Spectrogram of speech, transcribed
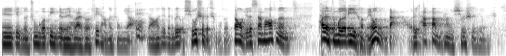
因为这个中国病对于他来说非常的重要对，然后这个里边有修饰的成分。但我觉得 Sam Altman 他在中国的利益可没有那么大，我觉得他犯不上去修饰这件事情。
